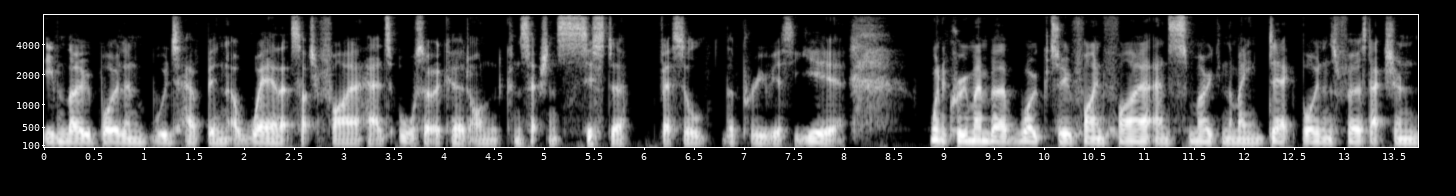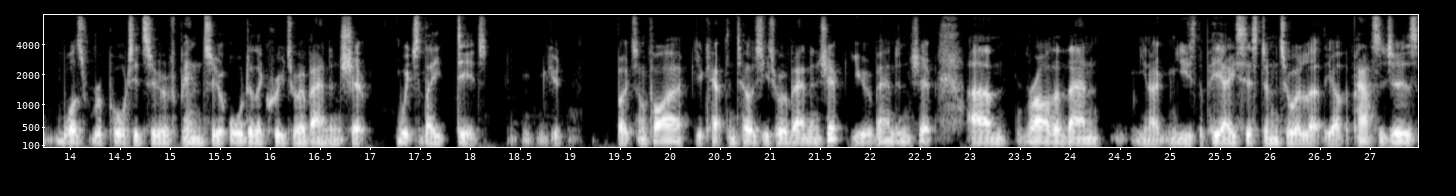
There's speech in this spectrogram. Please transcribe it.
even though Boylan would have been aware that such a fire had also occurred on Conception's sister vessel the previous year. When a crew member woke to find fire and smoke in the main deck, Boylan's first action was reported to have been to order the crew to abandon ship, which they did. Your boat's on fire, your captain tells you to abandon ship, you abandon ship, um, rather than you know use the PA system to alert the other passengers,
